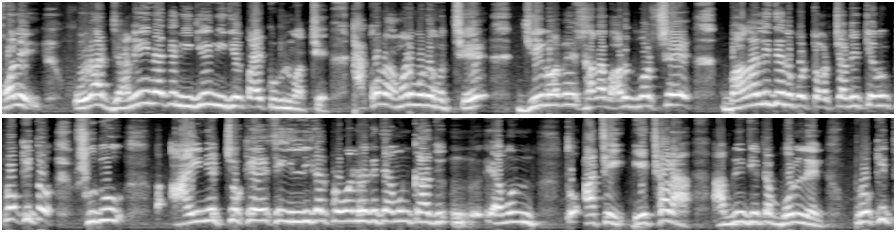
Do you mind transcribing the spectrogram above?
ফলে ওরা জানেই না যে নিজেই নিজের পায়ে কুড়ুল মারছে। এখন আমার মনে হচ্ছে যেভাবে সারা ভারতবর্ষে বাঙালিদের ওপর টর্চার হচ্ছে এবং প্রকৃত শুধু আইনের চোখে সে ইলিগাল প্রমাণ হয়ে গেছে এমন কাজ এমন তো আছেই। এছাড়া আপনি যেটা বললেন প্রকৃত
